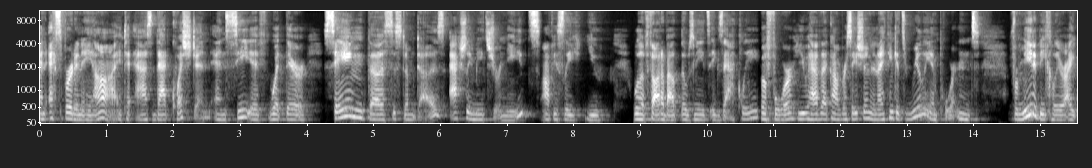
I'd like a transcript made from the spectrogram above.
an expert in AI to ask that question and see if what they're saying the system does actually meets your needs. Obviously, you will have thought about those needs exactly before you have that conversation. And I think it's really important for me to be clear. I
